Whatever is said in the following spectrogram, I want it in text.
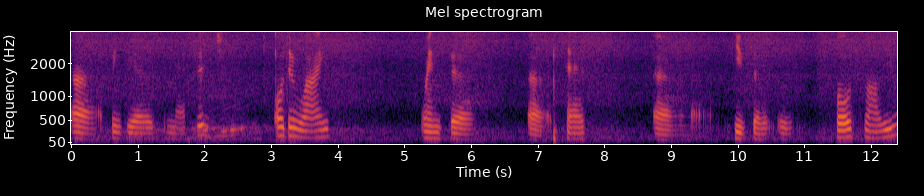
uh, print error message. Otherwise, when the uh, test gives a, a, false value,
